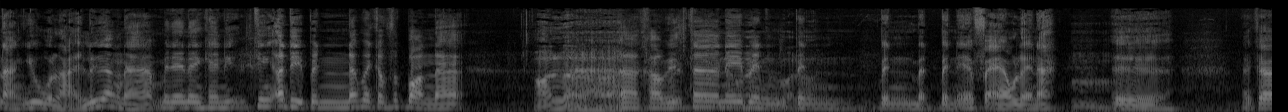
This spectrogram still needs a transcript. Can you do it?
หนังอยู่หลายเรื่องนะฮะไม่ได้เล่นแค่นี้ จริงอดีตเป็นนักเตะฟุตบอลนะฮะ อ๋อเหรอเออคาร์วิสเตอร์นี่เป็นเป็นเป็นเป็นเป็น NFL เลยนะอืมเออ แล้วก็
